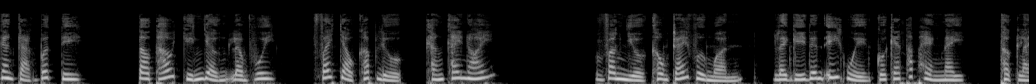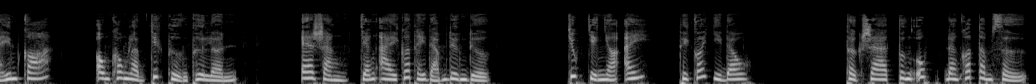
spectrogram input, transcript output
ngăn cản bớt đi tào tháo chuyển giận làm vui phái chào khắp lượt khẳng khái nói Văn Nhược không trái vương mệnh, lại nghĩ đến ý nguyện của kẻ thấp hèn này, thật là hiếm có. Ông không làm chức thượng thư lệnh, e rằng chẳng ai có thể đảm đương được. Chút chuyện nhỏ ấy thì có gì đâu. Thật ra Tuân Úc đang có tâm sự.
